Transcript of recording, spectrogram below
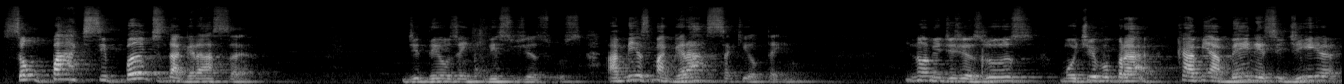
são participantes da graça de Deus em Cristo Jesus. A mesma graça que eu tenho. Em nome de Jesus, motivo para caminhar bem nesse dia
